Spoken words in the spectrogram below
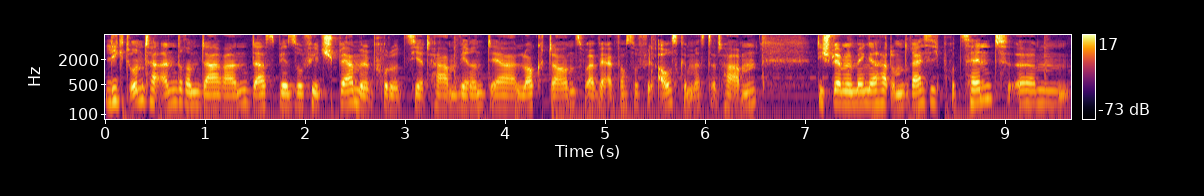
liegt unter anderem daran, dass wir so viel Sperrmüll produziert haben während der Lockdowns, weil wir einfach so viel ausgemistet haben. Die Sperrmüllmenge hat um 30 Prozent ähm,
